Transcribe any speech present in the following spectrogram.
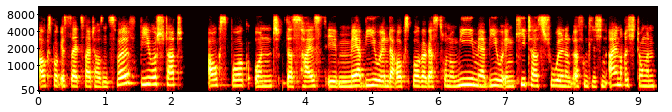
Augsburg ist seit 2012 Biostadt. Augsburg und das heißt eben mehr Bio in der Augsburger Gastronomie, mehr Bio in Kitas, Schulen und öffentlichen Einrichtungen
